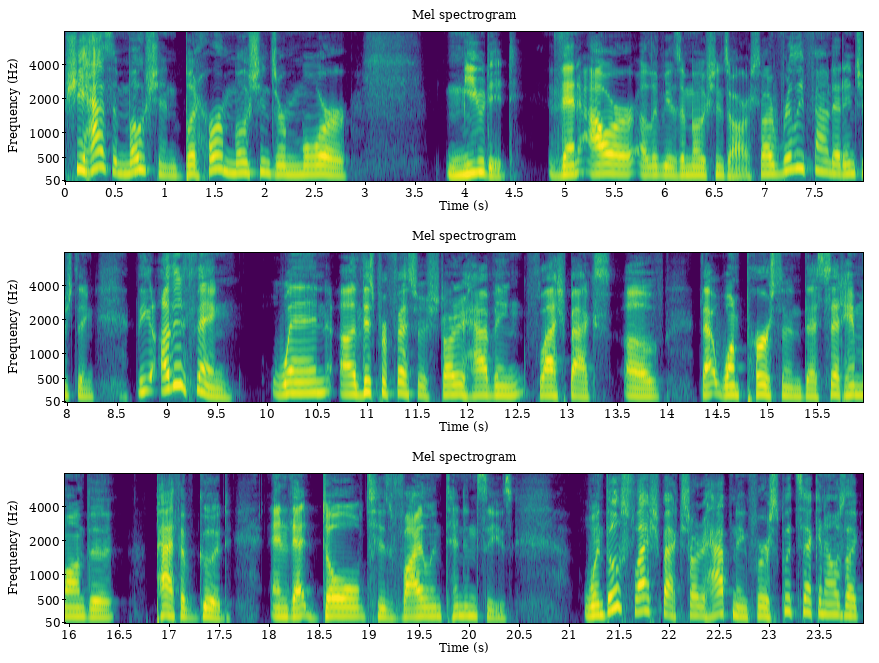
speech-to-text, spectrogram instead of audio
she has emotion, but her emotions are more muted than our Olivia's emotions are. So I really found that interesting. The other thing when uh, this professor started having flashbacks of that one person that set him on the path of good and that dulled his violent tendencies, when those flashbacks started happening for a split second, I was like,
